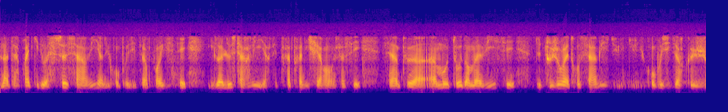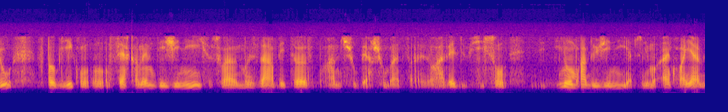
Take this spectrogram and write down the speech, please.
l'interprète qui doit se servir du compositeur pour exister, il doit le servir. C'est très très différent. Ça c'est un peu un, motto dans ma vie, c'est de toujours être au service du, compositeur que je joue. Faut pas oublier qu'on sert quand même des génies, que ce soit Mozart, Beethoven, Brahms, Schubert, Schumann, Ravel, Debussy, sont d'innombrables génies absolument incroyables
